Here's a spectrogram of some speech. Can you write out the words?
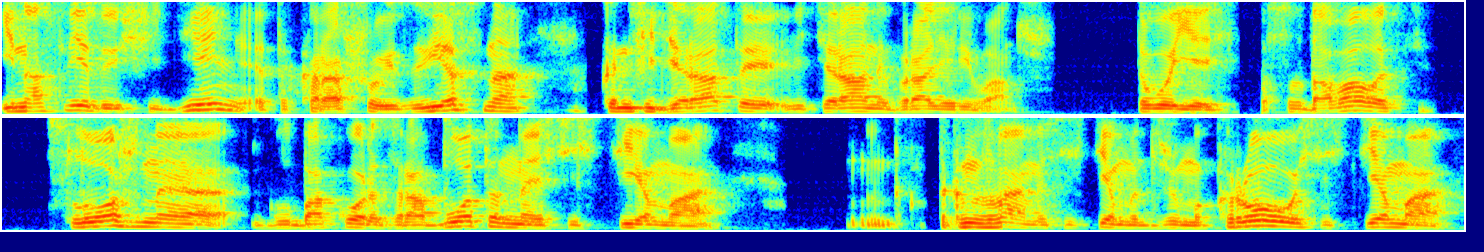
и на следующий день, это хорошо известно, конфедераты, ветераны брали реванш. То есть создавалась сложная, глубоко разработанная система, так называемая система Джима Кроу, система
